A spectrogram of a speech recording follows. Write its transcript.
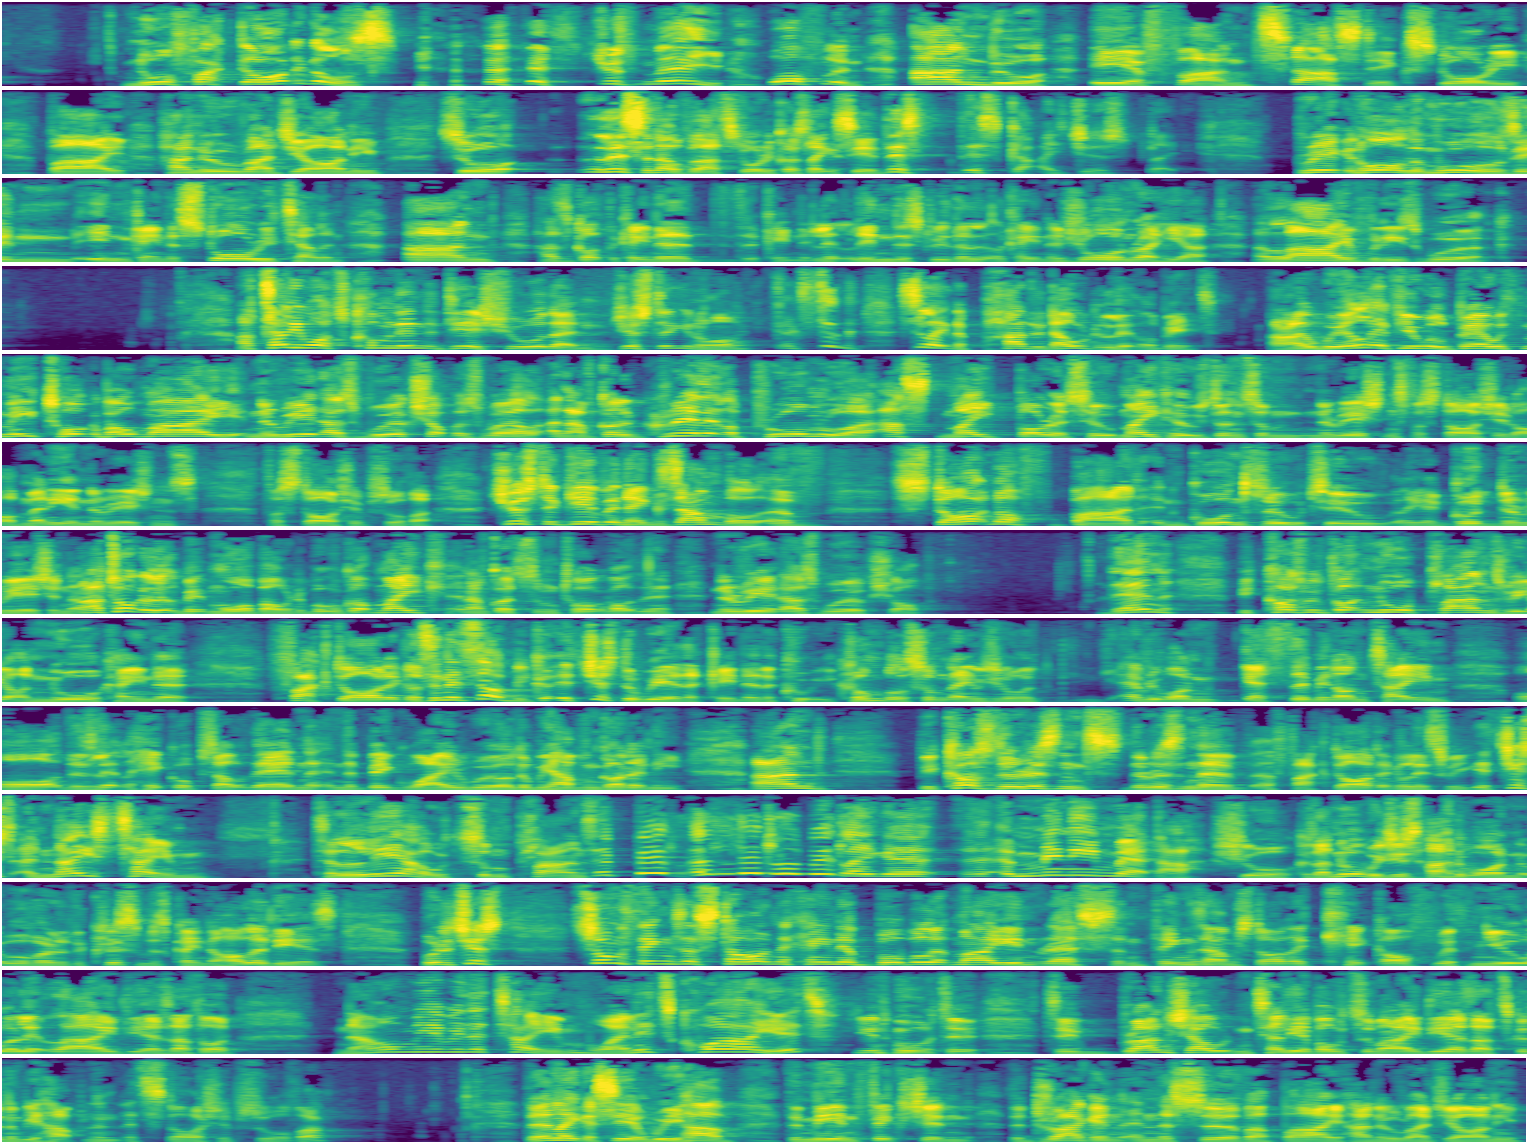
No fact articles. it's just me waffling and a fantastic story by Hannu Rajani. So listen out for that story because, like I said, this this guy's just like breaking all the molds in in kind of storytelling and has got the kind of the kind of little industry, the little kind of genre here alive with his work. I'll tell you what's coming in today's show then, just to, you know, I still, still like to pad it out a little bit. I will, if you will bear with me, talk about my narrator's workshop as well. And I've got a great little promo. I asked Mike Boris, who Mike, who's done some narrations for Starship, or many narrations for Starship Sofa, just to give an example of starting off bad and going through to like a good narration. And I'll talk a little bit more about it, but we've got Mike and I've got some talk about the narrator's workshop. Then, because we've got no plans, we got no kind of fact articles, and it's not because it's just the way that kind of the cookie crumbles. Sometimes, you know, everyone gets them in on time, or there's little hiccups out there in the, in the big wide world, and we haven't got any. And because there isn't there isn't a, a fact article this week, it's just a nice time to lay out some plans, a bit, a little bit like a, a mini meta show, because I know we just had one over the Christmas kind of holidays, but it's just some things are starting to kind of bubble at my interests and things I'm starting to kick off with new little ideas. I thought, now maybe the time when it's quiet, you know, to, to branch out and tell you about some ideas that's going to be happening at Starship Sofa. Then, like I say, we have the main fiction, The Dragon and the Server by Hannu Rajani.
